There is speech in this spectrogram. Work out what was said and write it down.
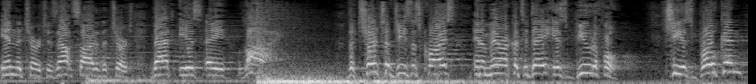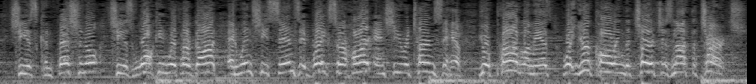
in the church as outside of the church, that is a lie. The Church of Jesus Christ in America today is beautiful. She is broken. She is confessional. She is walking with her God. And when she sins, it breaks her heart and she returns to Him. Your problem is what you're calling the church is not the church.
